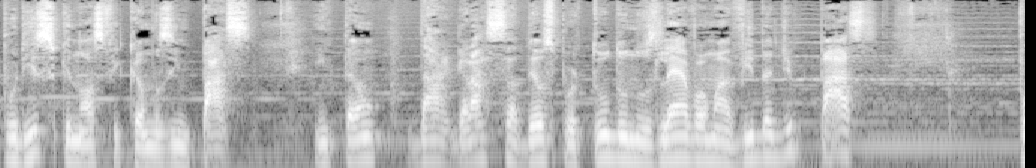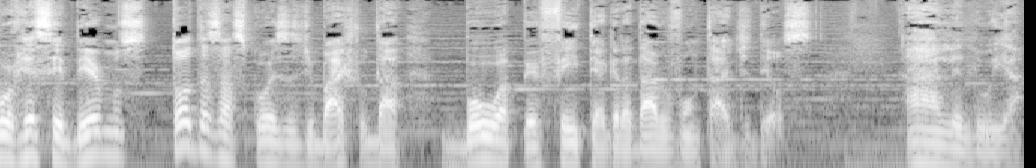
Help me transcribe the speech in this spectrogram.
Por isso que nós ficamos em paz. Então, dar graças a Deus por tudo nos leva a uma vida de paz. Por recebermos todas as coisas debaixo da boa, perfeita e agradável vontade de Deus. Aleluia.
